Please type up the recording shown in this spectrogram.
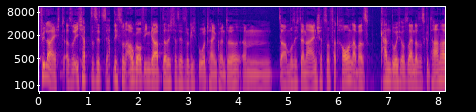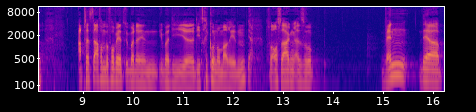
Vielleicht. Also ich habe das jetzt, habe nicht so ein Auge auf ihn gehabt, dass ich das jetzt wirklich beurteilen könnte. Ähm, da muss ich deiner Einschätzung vertrauen, aber es kann durchaus sein, dass er es getan hat. Abseits davon, bevor wir jetzt über den, über die, äh, die Trikotnummer reden, Ja. muss man auch sagen, also wenn der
